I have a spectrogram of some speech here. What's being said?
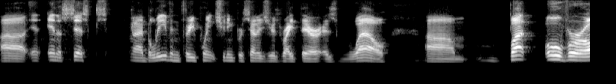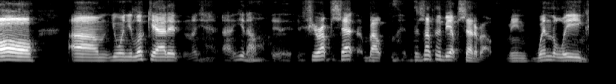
uh, in, in assists. I believe in three point shooting percentage, he was right there as well. Um, but overall, um, you, when you look at it, uh, you know, if you're upset about, there's nothing to be upset about. I mean, win the league.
